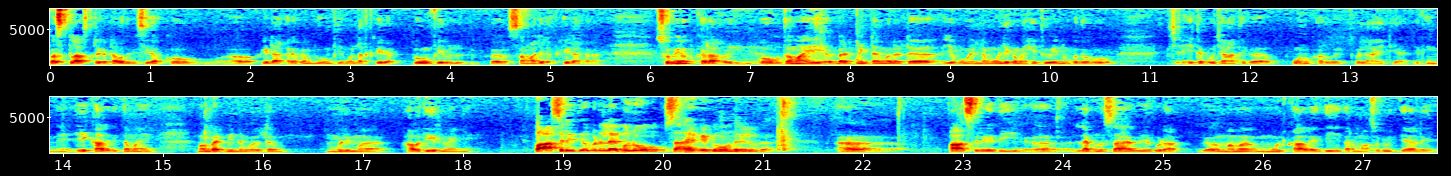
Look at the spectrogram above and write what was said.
first class cricket අවුරුදු 21ක් ඔහු ක්‍රීඩා කරගෙන බ්ලූම්ෆීල්ඩ් වලත් ක්‍රීඩා බ්ලූම්ෆීල්ඩ් සමාජයට ක්‍රීඩා කරා. සුමිනුත් කරා. ඔහු තමයි බැඩ්මින්ටන් වලට යොමු වෙන්න මූලිකම හේතුව වෙන්නේ මොකද ඔහු හිටපු ජාතික පුහුණුකරුවෙක් වෙලා හිටියා. ඉතින් ඒ කාලෙදි තමයි මම බැඩ්මින්ටන් වලට මුලින්ම අවතීර්ණ වෙන්නේ. පාසලේදී ඔබට ලැබුණු සහයෝගය කොහොමද නිලුක? පාසලේදී ලැබුණු සහයෝගය ගොඩක් මම මුල් කාලේදී ධර්මාශෝක විද්‍යාලයේ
